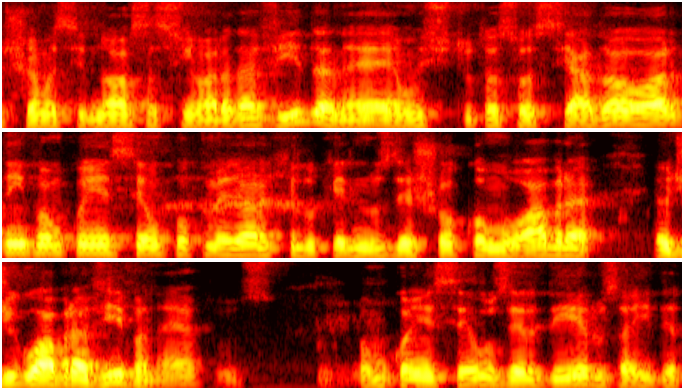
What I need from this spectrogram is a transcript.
chama-se Nossa Senhora da Vida, né? É um instituto associado à ordem. Vamos conhecer um pouco melhor aquilo que ele nos deixou como obra, eu digo obra viva, né? Os, vamos conhecer os herdeiros aí. De,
